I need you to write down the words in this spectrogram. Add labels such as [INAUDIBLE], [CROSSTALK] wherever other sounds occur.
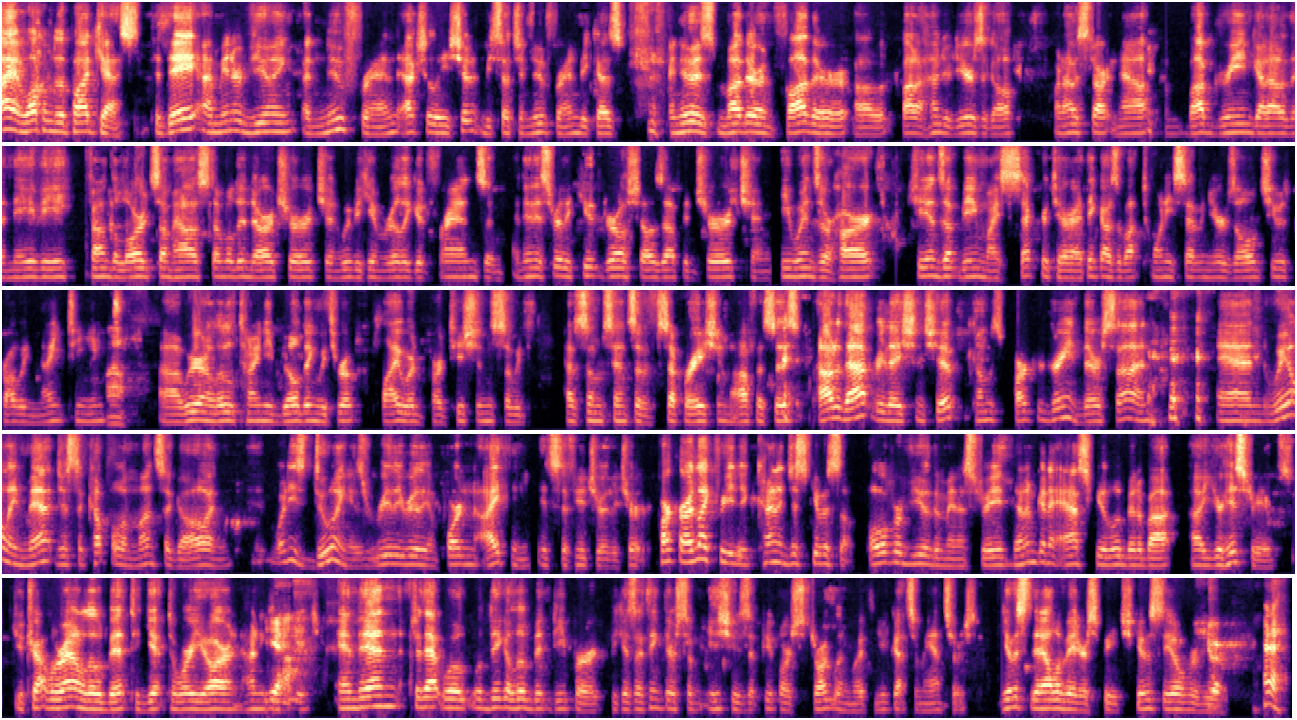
Hi, and welcome to the podcast. Today I'm interviewing a new friend. Actually, he shouldn't be such a new friend because I knew his mother and father uh, about 100 years ago when I was starting out. Bob Green got out of the Navy, found the Lord somehow, stumbled into our church, and we became really good friends. And, and then this really cute girl shows up in church and he wins her heart. She ends up being my secretary. I think I was about 27 years old. She was probably 19. Wow. Uh, we were in a little tiny building. We threw up plywood partitions so we have some sense of separation offices. Out of that relationship comes Parker Green, their son. [LAUGHS] and we only met just a couple of months ago. And what he's doing is really, really important. I think it's the future of the church. Parker, I'd like for you to kind of just give us an overview of the ministry. Then I'm going to ask you a little bit about uh, your history. You traveled around a little bit to get to where you are in Huntington Yeah. Beach. And then after that, we'll, we'll dig a little bit deeper because I think there's some issues that people are struggling with. You've got some answers. Give us the elevator speech. Give us the overview. Sure. [LAUGHS]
